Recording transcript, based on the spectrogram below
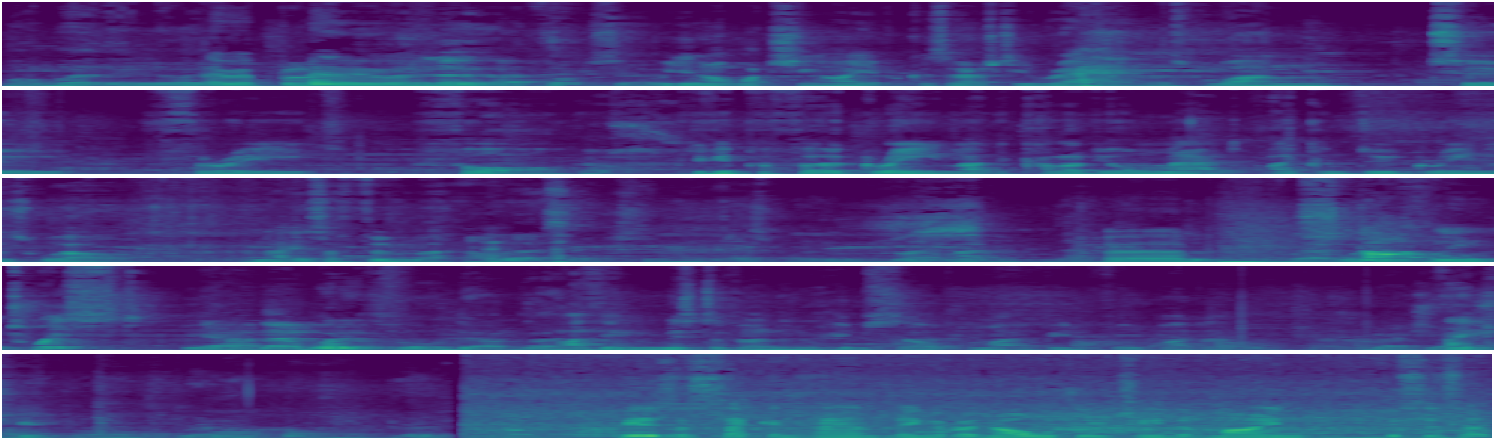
What were they, Lloyd? They were blue. Blue, I thought so. Well, you're not watching, are you? Because they're actually red. There's one, two, three, four. If you prefer green, like the colour of your mat, I can do green as well. And that is a fooler. Oh, that's excellent. That's brilliant. Um, Startling twist. Yeah, that would have fooled up. I think Mr. Vernon himself might have been fooled by that. Thank you. Brilliant. Brilliant. Here's a second handling of an old routine of mine. This is a,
